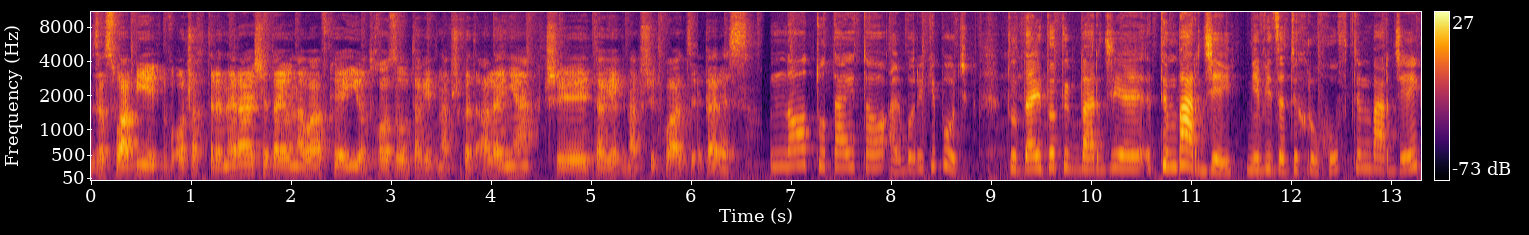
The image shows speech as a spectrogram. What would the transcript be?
za słabi w oczach trenera, siadają na ławkę i odchodzą, tak jak na przykład Alenia, czy tak jak na przykład Perez. No tutaj to albo Ricky Puć. Tutaj to tym bardziej, tym bardziej nie widzę tych ruchów, tym bardziej.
